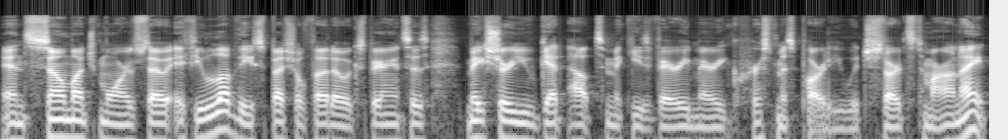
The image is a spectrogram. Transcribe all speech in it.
and so much more. So if you love these special photo experiences, make sure you get out to Mickey's Very Merry Christmas Party, which starts tomorrow night.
